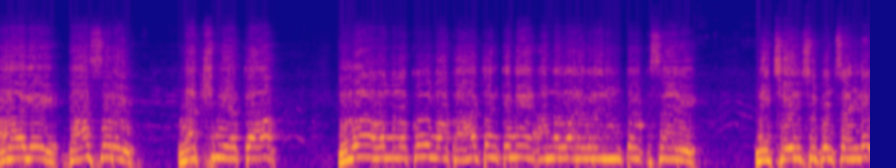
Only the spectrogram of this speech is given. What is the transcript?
అలాగే దాసరి లక్ష్మి యొక్క వివాహమునకు మాకు ఆటంకమే అన్నవారు ఎవరైనా ఉంటే ఒకసారి మీ చేయి చూపించండి.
